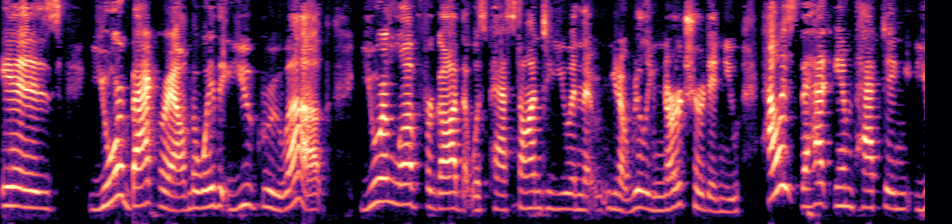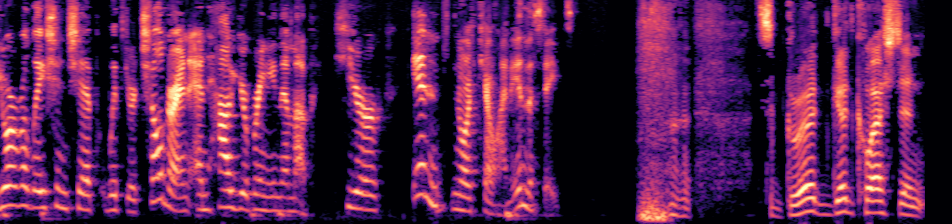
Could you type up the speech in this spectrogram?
is your background, the way that you grew up, your love for God that was passed on to you and that, you know, really nurtured in you, how is that impacting your relationship with your children and how you're bringing them up here in North Carolina, in the States? it's a good, good question.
